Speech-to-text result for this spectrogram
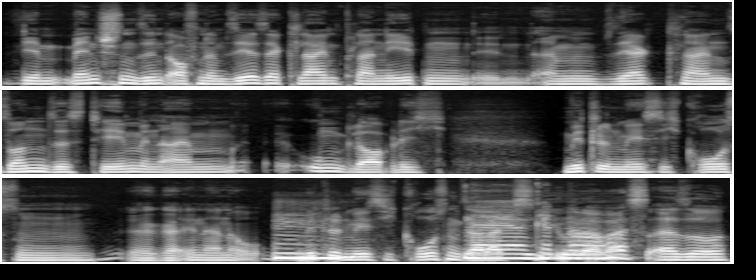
wir Menschen sind auf einem sehr, sehr kleinen Planeten, in einem sehr kleinen Sonnensystem, in einem unglaublich mittelmäßig großen, äh, in einer mhm. mittelmäßig großen Galaxie ja, ja, genau. oder was? Also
